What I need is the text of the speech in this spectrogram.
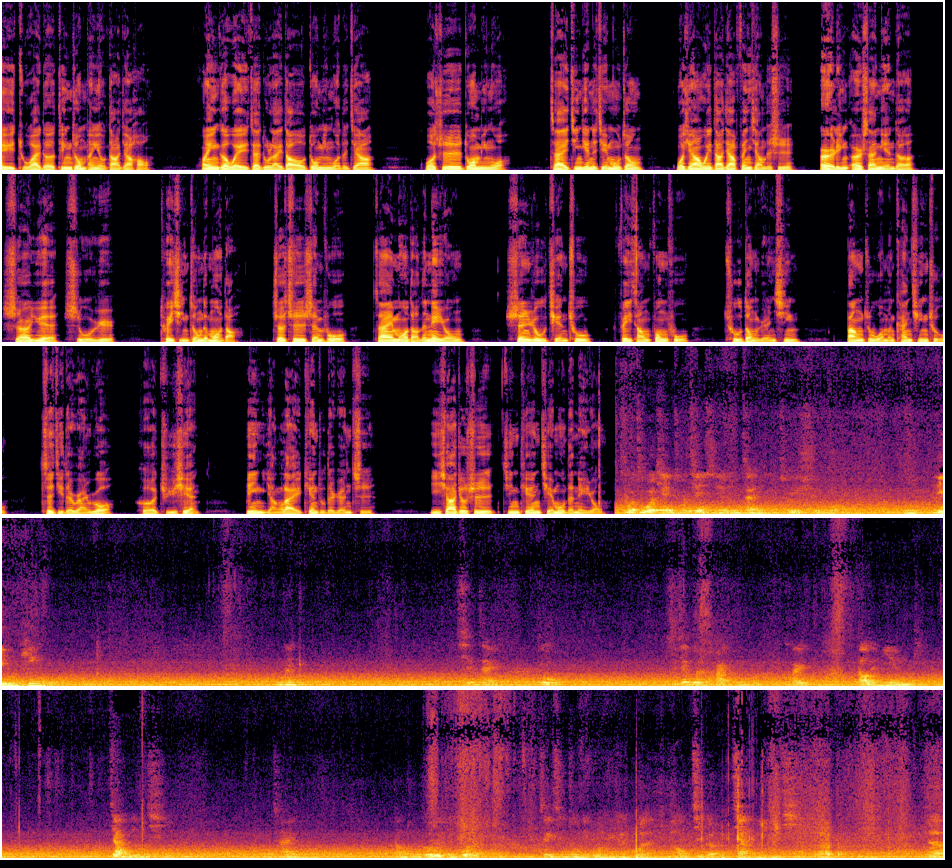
位主爱的听众朋友，大家好，欢迎各位再度来到多明我的家。我是多明我，在今天的节目中，我想要为大家分享的是二零二三年的十二月十五日退省中的默祷。这次神父在默祷的内容深入浅出，非常丰富，触动人心，帮助我们看清楚。自己的软弱和局限，并仰赖天主的仁慈。以下就是今天节目的内容。我我天主，坚信临在你，垂视我，你聆听我现在都时间过得快，快到了年底。降临期，我猜当中各位已经过了这一生中，你我每天过了好几个降临期。那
